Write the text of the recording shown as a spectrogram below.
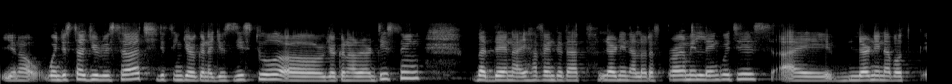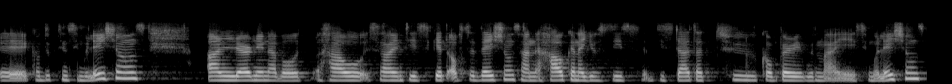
you know when you start your research, you think you're gonna use this tool or you're gonna learn this thing, but then I have ended up learning a lot of programming languages. I'm learning about uh, conducting simulations and learning about how scientists get observations and how can I use this this data to compare it with my simulations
